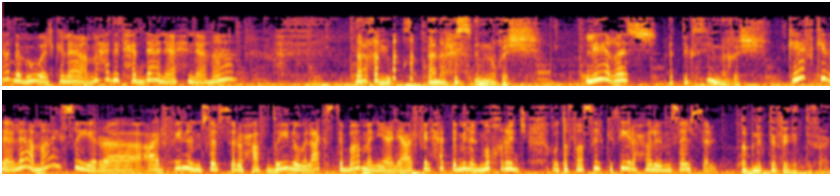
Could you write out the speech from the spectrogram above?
هذا هو الكلام. ما حد يتحدانا إحنا ها؟ يا أخي أنا أحس إنه غش. ليه غش؟ التقسيمة غش. كيف كذا؟ لا ما يصير. آه، عارفين المسلسل وحافظينه بالعكس تماما يعني عارفين حتى من المخرج وتفاصيل كثيرة حول المسلسل. طب نتفق اتفاق.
